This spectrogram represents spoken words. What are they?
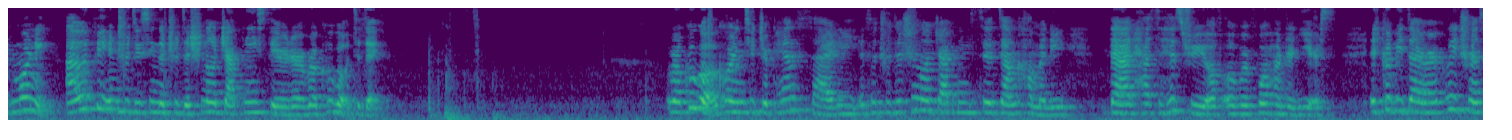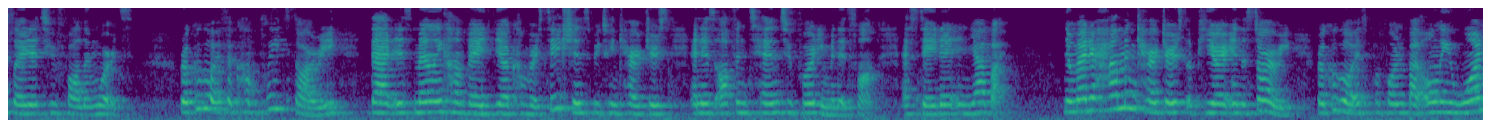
Good morning. I will be introducing the traditional Japanese theater Rakugo today. Rakugo, according to Japan Society, is a traditional Japanese sit-down comedy that has a history of over 400 years. It could be directly translated to following words. Rakugo is a complete story that is mainly conveyed via conversations between characters and is often 10 to 40 minutes long, as stated in Yabai. No matter how many characters appear in the story, Rakugo is performed by only one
